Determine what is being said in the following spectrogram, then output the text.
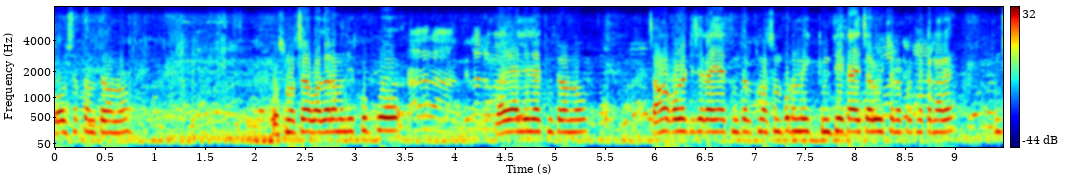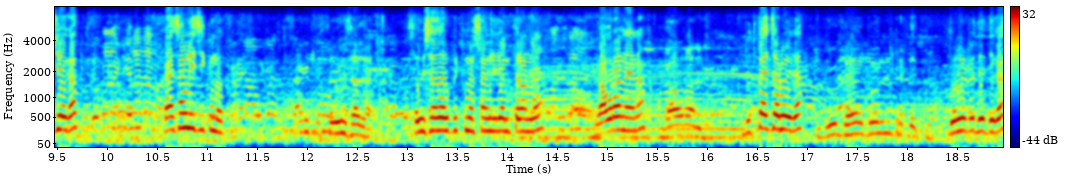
पाहू शकता मित्रांनो कोसमाच्या बाजारामध्ये खूप गाई आलेल्या आहेत मित्रांनो. चांगल्या क्वालिटीच्या गाई आहेत मित्रांनो. तुम्हाला संपूर्ण मी किमती काय चालू विचारण्याचा प्रयत्न करणार आहे. तुमची आहे का? काय सांगलीची किंमत? सांगितलं सव्वीस हजार. सव्वीस हजार रुपये किंमत सांगली आहे मित्रांनो. गावरान आहे ना? गावरान. दूध काय चालू आहे का दूध दोन लिटर देते. दोन लिटर देते का?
